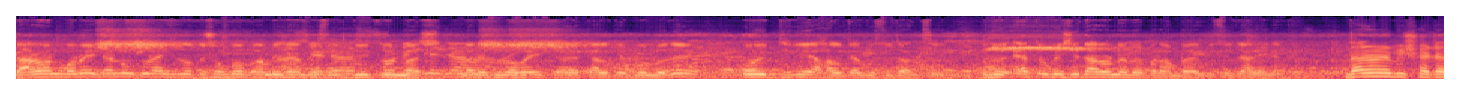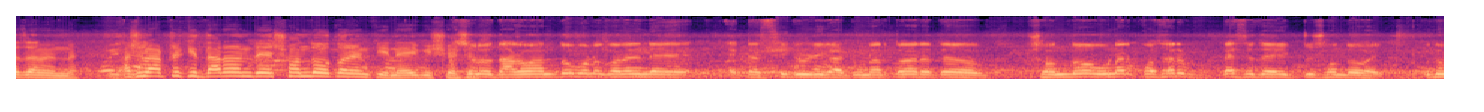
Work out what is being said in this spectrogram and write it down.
দারোয়ান মনে হয় এটা নতুন আছে যত সম্ভব আমি জানতেছি দুই তিন মাস মানে দুলাভাই কালকে বলল যে ওই থেকে হালকা কিছু জানছি। কিন্তু এত বেশি দারুণের ব্যাপার আমরা কিছু জানি না। দারোয়ানের বিষয়টা জানেন না। আসলে আপনি কি দারোয়ান রে সন্দেহ করেন কি না এই বিষয়ে আসলে দারোয়ান তো মনে করেন একটা সিকিউরিটি গার্ড ওনার তো আর সন্দেহ ওনার কথার প্যাসে যায় একটু সন্দেহ হয়। কিন্তু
